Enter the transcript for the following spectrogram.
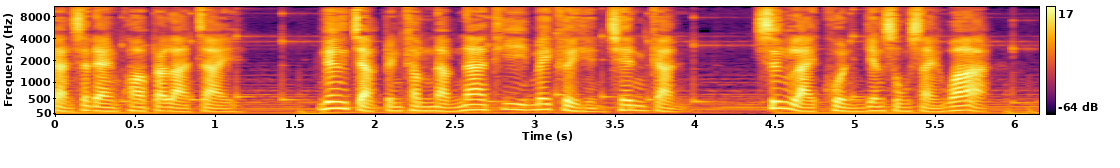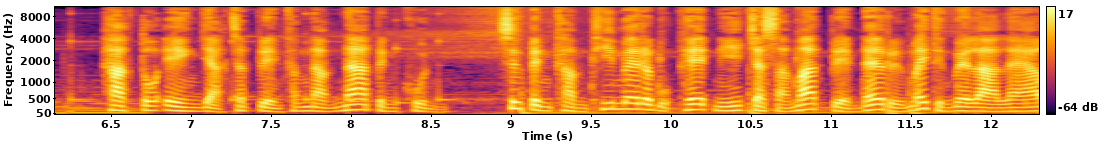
กันแสดงความประหลาดใจ เนื่องจากเป็นคำนำหน้าที่ไม่เคยเห็นเช่นกัน ซึ่งหลายคนยังสงสัยว่า หากตัวเองอยากจะเปลี่ยนคำนำหน้าเป็นคุณ ซึ่งเป็นคำที่ไม่ระบุเพศนี้จะสามารถเปลี่ยนได้หรือไม่ถึงเวลาแล้ว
